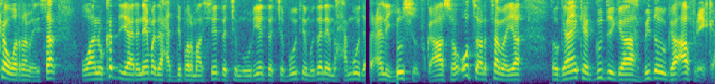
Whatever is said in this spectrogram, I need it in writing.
ka waramaysa waanu ka diyaarinay madaxa diblomaasiyadda jamhuuriyadda jabuuti mudane maxamuud cali yuusuf kaasoo u tartamaya hogaanka guddiga midowda africa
